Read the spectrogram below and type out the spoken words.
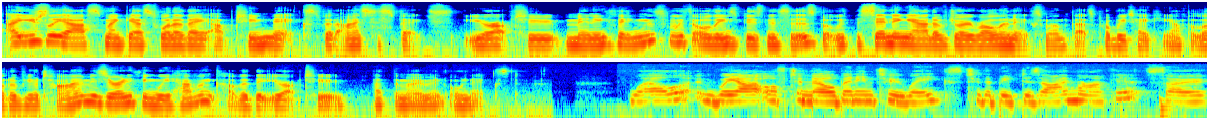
I usually ask my guests what are they up to next, but I suspect you're up to many things with all these businesses. But with the sending out of Joyrolla next month, that's probably taking up a lot of your time. Is there anything we haven't covered that you're up to at the moment or next? Well, we are off to Melbourne in two weeks to the big design market. So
